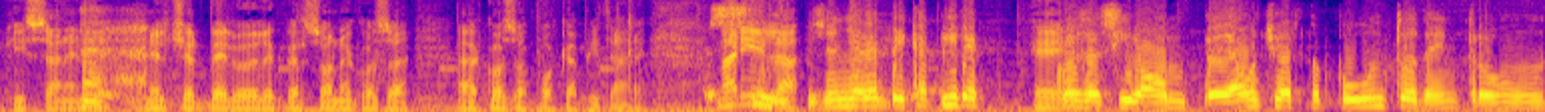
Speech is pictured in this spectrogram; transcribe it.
chissà nel, nel, cervello delle persone cosa, cosa può capitare. Mariella, sì, bisognerebbe capire eh. cosa si rompe a un certo punto dentro un,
